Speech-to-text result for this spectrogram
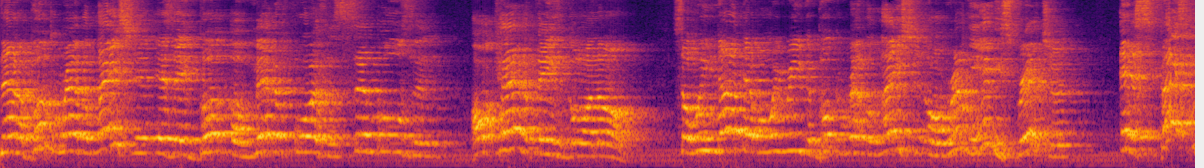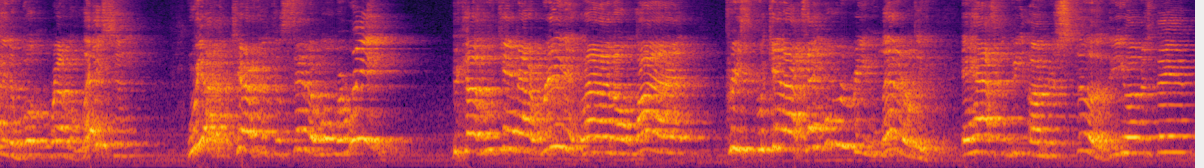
Now, the book of Revelation is a book of metaphors and symbols and all kinds of things going on. So we know that when we read the book of Revelation, or really any scripture, especially the book of Revelation, we have to carefully consider what we're reading. Because we cannot read it line on line. We cannot take what we read literally. It has to be understood. Do you understand?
